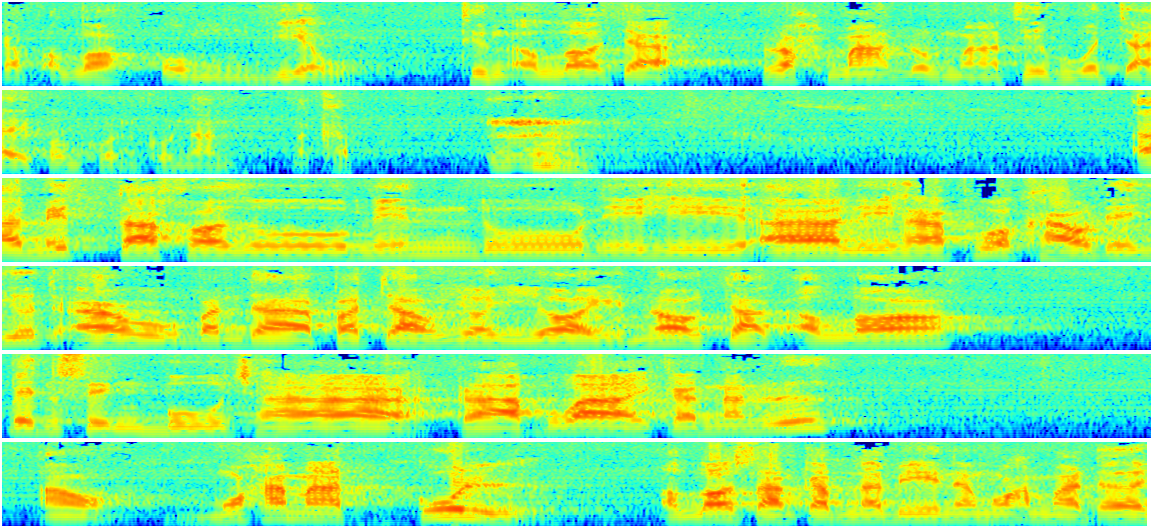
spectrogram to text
กับอัลลอฮ์องเดียว ถึงอัลลอฮ์จะรหมาลงมาที่หัวใจของคนคนนั้นนะครับอามิตตาคอรูมินดูนีฮีอาลีฮาพวกเขาได้ยึดเอาบรรดาพระเจ้าย่อยๆ นอกจากอัลลอฮ์เป็นสิ่งบูชา กราบไหว้กันนั้นหรือ เอามุฮัมมัดกุล อัลลอฮ์สั่งกับนบีนะมุฮัมมัดเอ๋ย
